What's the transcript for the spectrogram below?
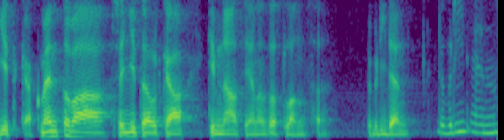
Jitka Kmentová, ředitelka Gymnázia na Zatlance. Dobrý den. Dobrý den.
